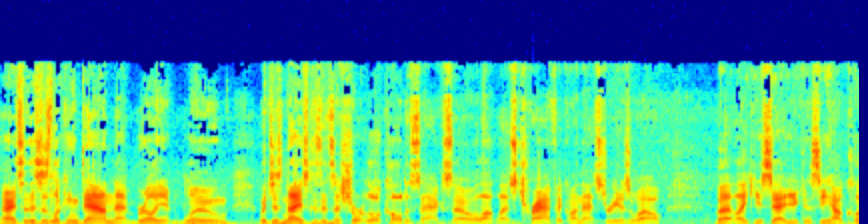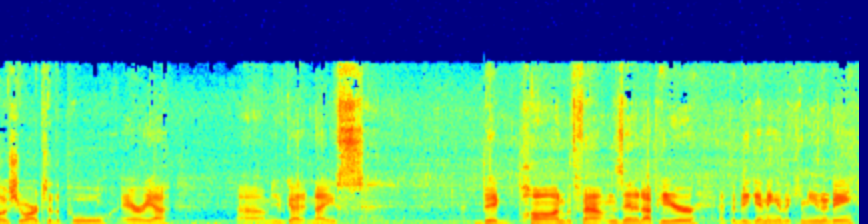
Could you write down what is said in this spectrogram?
All right, so this is looking down that brilliant bloom, which is nice because it's a short little cul-de-sac, so a lot less traffic on that street as well. But like you said, you can see how close you are to the pool area. Um, you've got a nice big pond with fountains in it up here at the beginning of the community.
